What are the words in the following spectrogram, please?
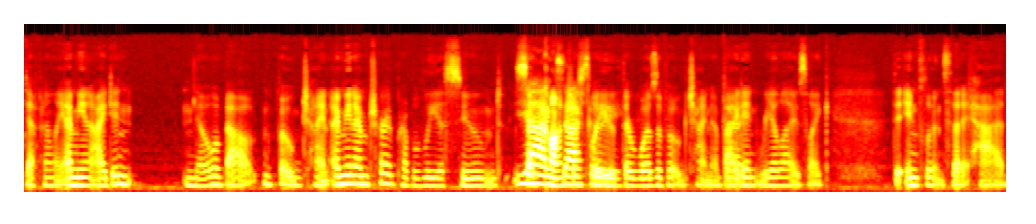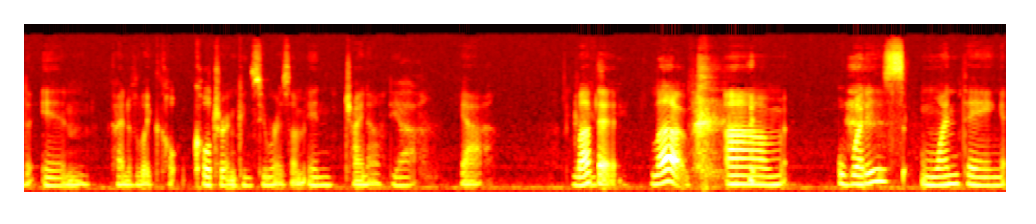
definitely. I mean, I didn't know about Vogue China. I mean, I'm sure I probably assumed Yeah, subconsciously exactly. that there was a Vogue China, but I didn't realize like the influence that it had in kind of like cul- culture and consumerism in China. Yeah, Yeah, love it. Love. Um, what is one thing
